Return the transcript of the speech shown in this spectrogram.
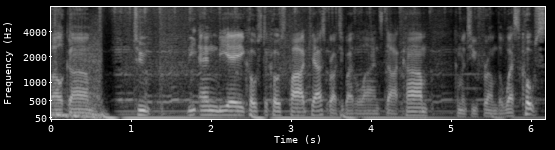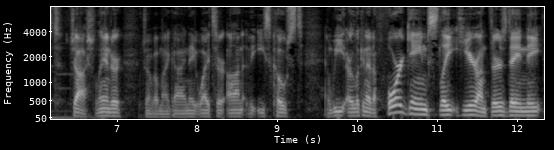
Welcome to the NBA Coast to Coast podcast brought to you by TheLines.com. Coming to you from the West Coast, Josh Lander, joined by my guy Nate Weitzer on the East Coast. And we are looking at a four game slate here on Thursday, Nate.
